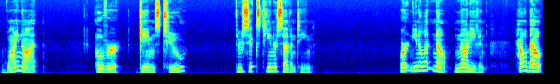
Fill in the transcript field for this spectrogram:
Why not over games 2 through 16 or 17? Or, you know what? No, not even. How about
